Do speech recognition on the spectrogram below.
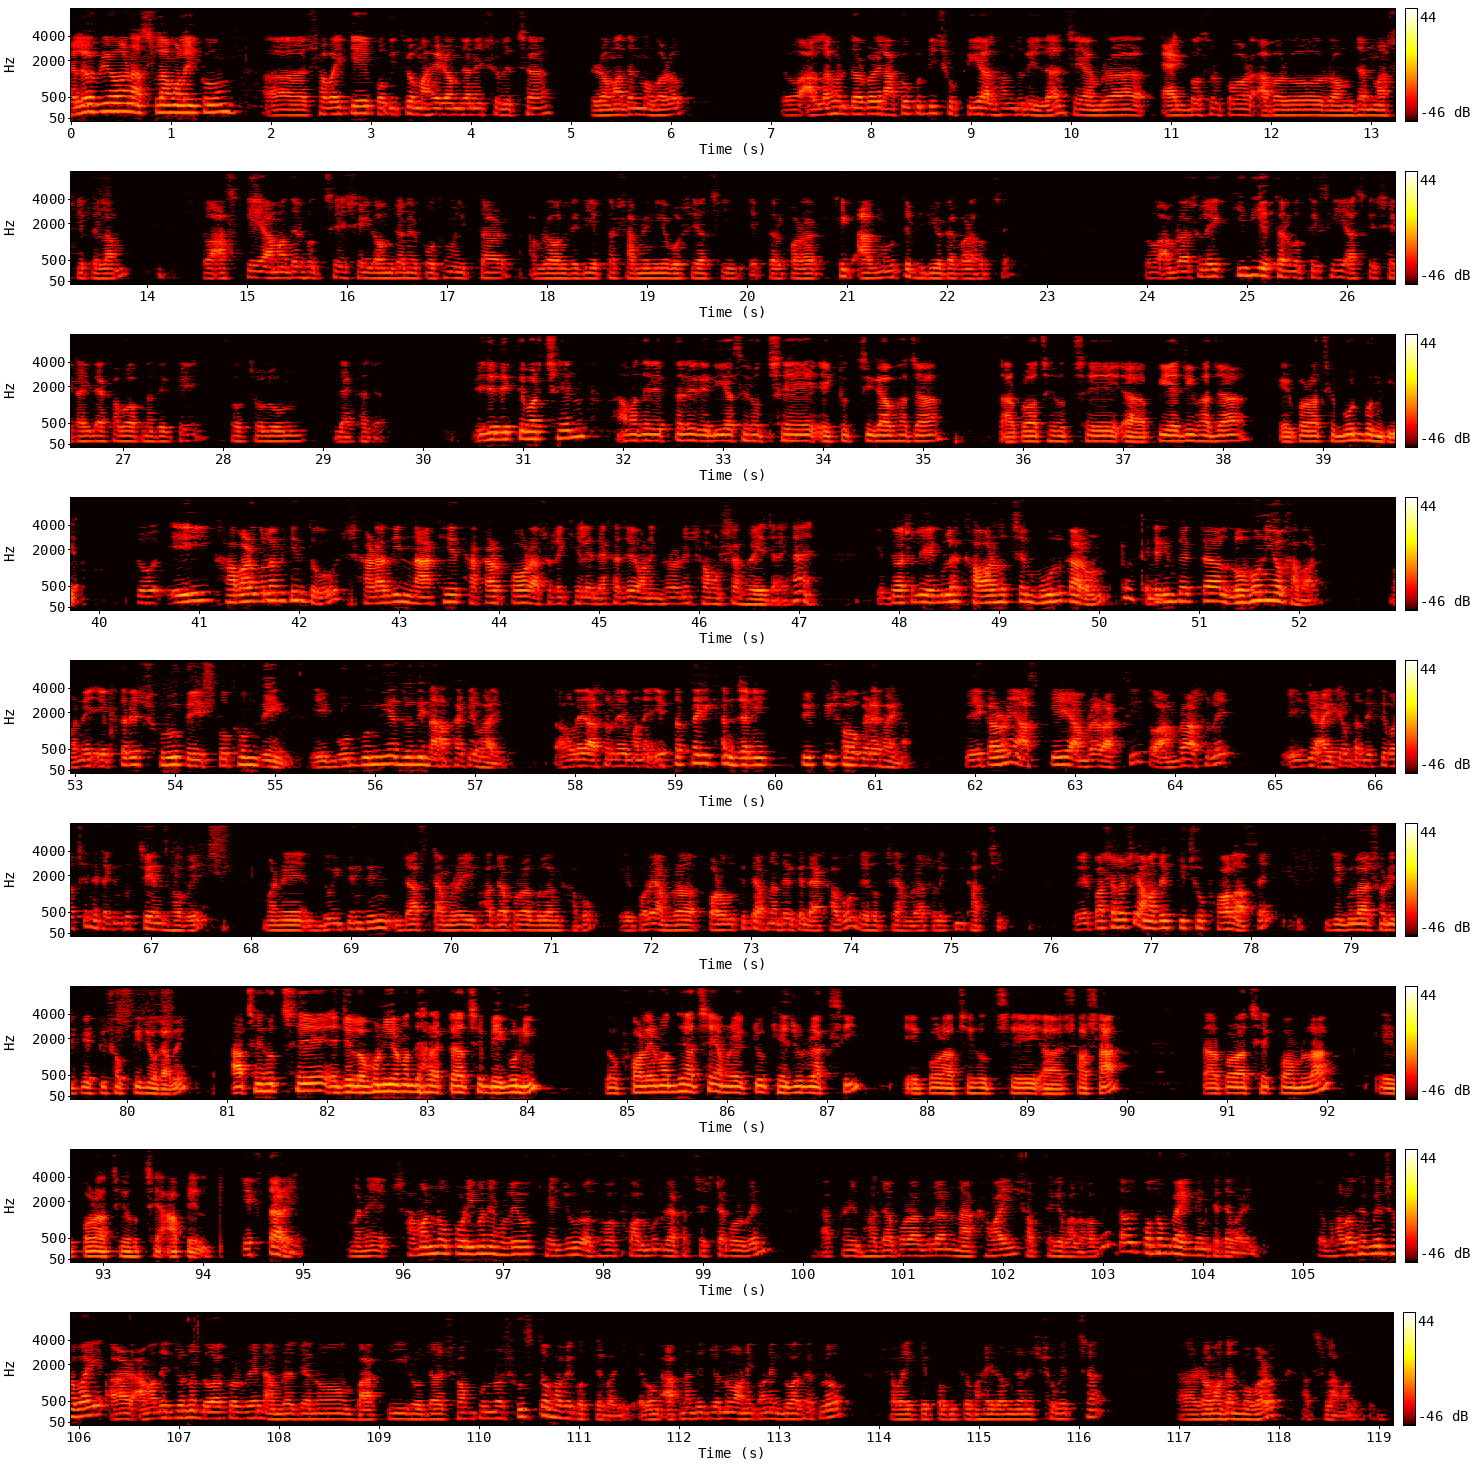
Hello everyone আসসালামু আলাইকুম সবাইকে পবিত্র মাহের রমজানের শুভেচ্ছা, রমাদান মোবারক। তো আল্লাহর দরবারে লাখো কোটি শুক্রিয়া, আলহামদুলিল্লাহ, যে আমরা এক বছর পর আবারও রমজান মাসকে পেলাম। তো আজকে আমাদের হচ্ছে সেই রমজানের প্রথম ইফতার। আমরা অলরেডি ইফতার সামনে নিয়ে বসে আছি। ইফতার করার ঠিক আগ মুহূর্তে ভিডিওটা করা হচ্ছে। তো আমরা আসলে কি দিয়ে ইফতার করতেছি, আজকে সেটাই দেখাবো আপনাদেরকে। তো চলুন, দেখা যাক। এই যে দেখতে পাচ্ছেন আমাদের ইফতারে রেডি আছে হচ্ছে একটু চিরা ভাজা তারপর আছে হচ্ছে পেঁয়াজি ভাজা এরপর আছে বুট বুন্দিয়া তো এই খাবারগুলান কিন্তু সারাদিন না খেয়ে থাকার পর আসলে খেলে দেখা যায় অনেক ধরনের সমস্যা হয়ে যায় হ্যাঁ? কিন্তু আসলে এগুলা খাওয়ার হচ্ছে মূল কারণ এটা কিন্তু একটা লোভনীয় খাবার। মানে ইফতারের শুরুতে প্রথম দিন এই বুট বুন্দিয়া যদি না থাকে ভাই তাহলে আসলে মানে ইফতারটাই কেন জানি তৃপ্তি সহকারে হয় না। তো এই কারণে আজকে আমরা রাখছি। তো আমরা আসলে এই যে আইটেমটা দেখতে পাচ্ছেন, এটা কিন্তু চেঞ্জ হবে। মানে দুই, তিন দিন জাস্ট আমরা এই ভাজা পোড়া গুলান খাব। এরপরে আমরা পরবর্তীতে আপনাদেরকে দেখাবো যে হচ্ছে আমরা আসলে কি খাচ্ছি। তো এর পাশাপাশি আমাদের কিছু ফল আছে, যেগুলা শরীরকে একটু শক্তি যোগাবে। আছে হচ্ছে এই যে লোভনীয়র মধ্যে আর একটা আছে বেগুনি। তো ফলের মধ্যে আছে আমরা একটু খেজুর রাখছি। এরপর আছে হচ্ছে শশা তারপর আছে কমলা, এরপর আছে হচ্ছে আপেল। ইফতারে মানে সামান্য পরিমাণে হলেও খেজুর অথবা ফলমূল রাখার চেষ্টা করবেন। আপনার এই ভাজা পোড়াগুলা না খাওয়াই সব থেকে ভালো হবে, তবে প্রথম কয়েকদিন খেতে পারেন। তো ভালো থাকবেন সবাই, আর আমাদের জন্য দোয়া করবেন, আমরা যেন বাকি রোজা সম্পূর্ণ সুস্থভাবে করতে পারি। এবং আপনাদের জন্য অনেক অনেক দোয়া থাকল। সবাইকে পবিত্র মাহির রমজানের শুভেচ্ছা। রমাদান মোবারক। আসসালামু আলাইকুম।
